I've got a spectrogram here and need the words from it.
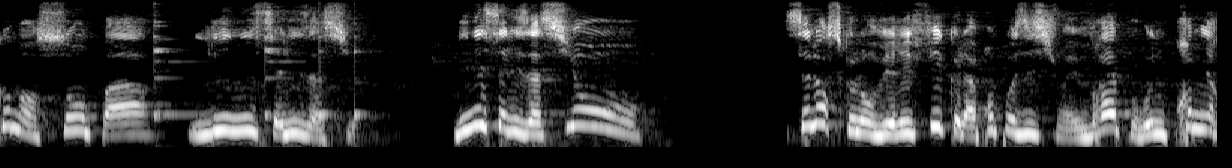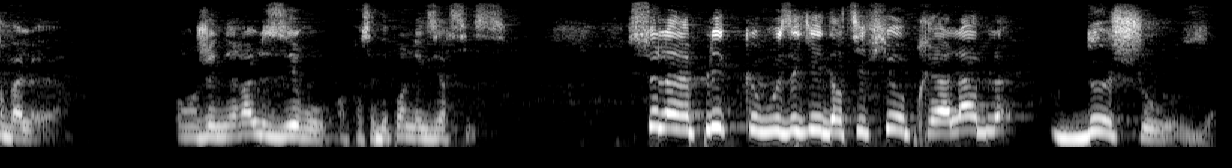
Commençons par l'initialisation. L'initialisation, c'est lorsque l'on vérifie que la proposition est vraie pour une première valeur, en général 0, enfin ça dépend de l'exercice. Cela implique que vous ayez identifié au préalable deux choses.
